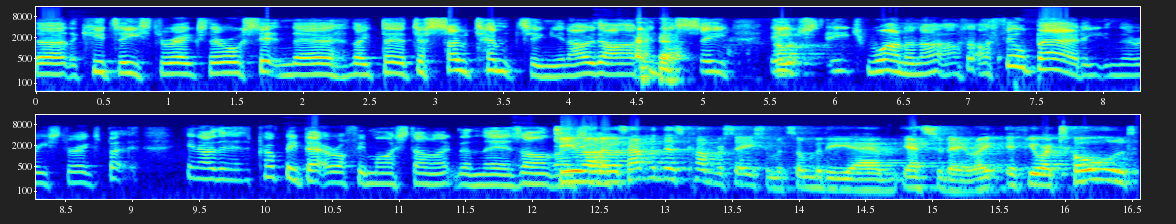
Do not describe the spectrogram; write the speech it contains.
the the kids' Easter eggs. They're all sitting there. They they're just so tempting, you know. I can just see each each one, and I I feel bad eating their Easter eggs, but. You know, they're probably better off in my stomach than theirs, aren't they? G-Rod, so, I was having this conversation with somebody um, yesterday, right? If you are told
